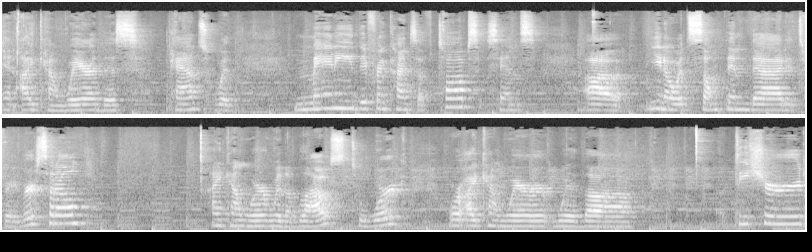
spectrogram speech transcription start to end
and I can wear this pants with many different kinds of tops since uh, you know it's something that it's very versatile. I can wear with a blouse to work or I can wear with a t-shirt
